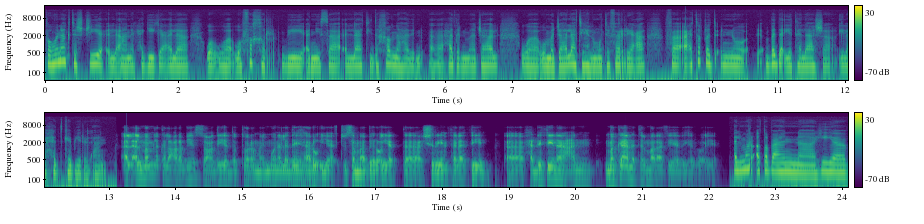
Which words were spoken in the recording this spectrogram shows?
فهناك تشجيع الآن الحقيقة على وفخر بالنساء اللاتي دخلن هذا المجال ومجالاتها المتفرعة. فأعتقد أنه بدأ يتلاشى إلى حد كبير الآن. المملكة العربية السعودية الدكتورة ميمونة لديها رؤية تسمى برؤية 2030 آه، حدثينا عن مكانة المرأة في هذه الرؤية. المرأة طبعا هي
